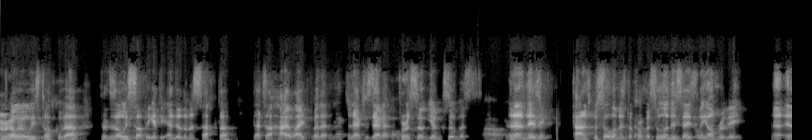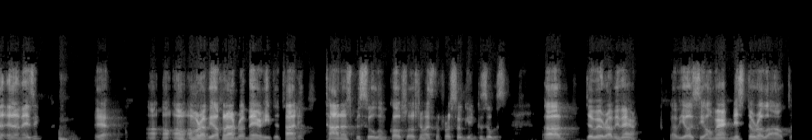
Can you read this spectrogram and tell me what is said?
remember how we always talk about that there's always something at the end of the Masechta that's a highlight for the, the next Masechta for Sugyam Ksubas. Ah, okay. Isn't that amazing? Tanas Basulim is the from Basulim Nisays Liyom Revi. Uh, Isn't that amazing? Yeah. Uh, uh, uh, Rabbi Yochanan, Rabbi Meir, he the Tanya. Tanas Basulim Kol Shloshim. That's the first Sugyam Ksubas. Uh, Devar Rabbi Meir. Rabbi Yossi Omer Nistara La'alta.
